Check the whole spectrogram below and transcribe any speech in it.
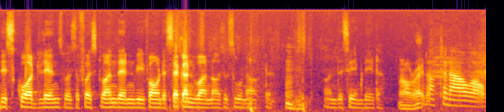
this quad lens was the first one. Then we found a second one also soon after on the same data. All So. Doctor, now um,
